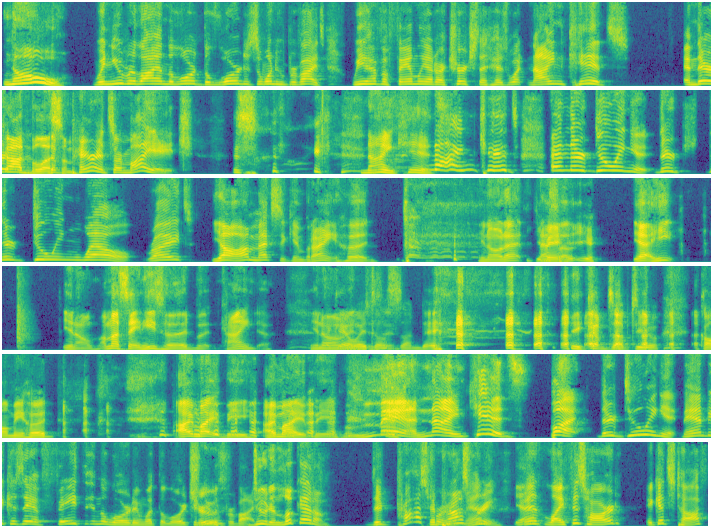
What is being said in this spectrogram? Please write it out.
No. When you rely on the Lord, the Lord is the one who provides. We have a family at our church that has what nine kids, and they're God bless the them. Parents are my age. It's like Nine kids. nine kids, and they're doing it. They're they're doing well, right? Y'all, I'm Mexican, but I ain't hood. You know that? You may- a- yeah, he, you know, I'm not saying he's hood, but kinda. You know, I can't mean? wait till Sunday. he comes up to you, call me Hood. I might be. I might be. But man, nine kids. But they're doing it, man, because they have faith in the Lord and what the Lord can do and provide. Dude, and look at them. they're prospering. They're prospering. man. Yeah. Man, life is hard. It gets tough,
